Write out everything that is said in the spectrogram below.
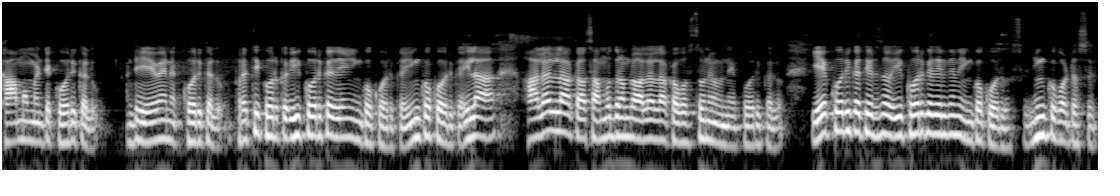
కామం అంటే కోరికలు. అంటే ఏవైనా కోరికలు. ప్రతి కోరిక ఈ కోరిక ఇంకో కోరిక ఇంకో కోరిక. ఇలా అలల్లాక సముద్రంలో అలల్లాక వస్తూనే ఉన్నాయి కోరికలు. ఏ కోరిక తీర్చో ఈ కోరిక తిరిగిన ఇంకో కోరిక వస్తుంది ఇంకొకటి వస్తుంది.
